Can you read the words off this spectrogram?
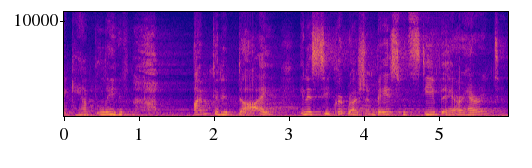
I can't believe I'm gonna die in a secret Russian base with Steve the Hair Harrington.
